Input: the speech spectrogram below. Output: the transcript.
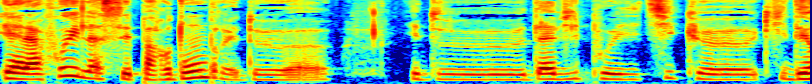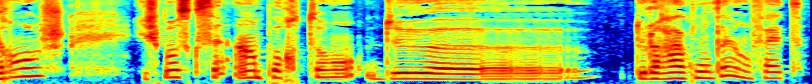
Et à la fois, il a ses parts d'ombre et de euh, et de d'avis politiques euh, qui dérangent. Et je pense que c'est important de de le raconter en fait,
